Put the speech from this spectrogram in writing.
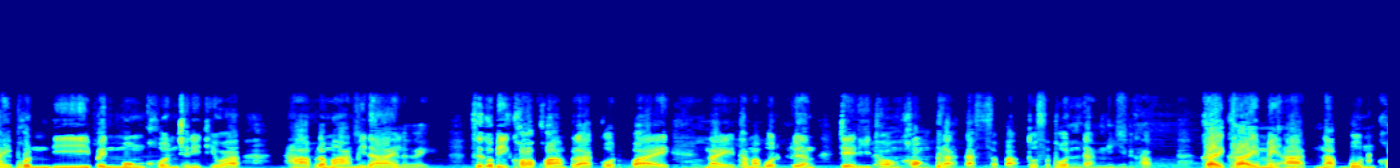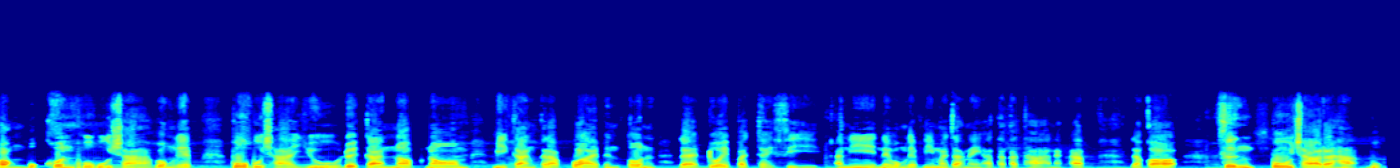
ให้ผลดีเป็นมงคลชนิดที่ว่าหาประมาณไม่ได้เลย ซึ่งก็มีข้อความปรากฏไว้ในธรรมบทเรื่องเจดีย์ทองของพระกัสสปะทศพลดังนี้นะครับ ใครๆไม่อาจนับบุญของบุคคลผู้บูชาวงเล็บ ผู้บูชาอยู่ด้วยการนอบน้อม มีการกราบไหว้เป็นต้น และด้วยปัจจัยสี่อันนี้ในวงเล็บนี้มาจากในอัตถกถานะครับ แล้วก็ซึ่งบูชาระหะบุค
